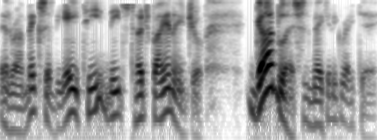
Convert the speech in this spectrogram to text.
that are a mix of the A-Team meets Touched by an Angel. God bless and make it a great day.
